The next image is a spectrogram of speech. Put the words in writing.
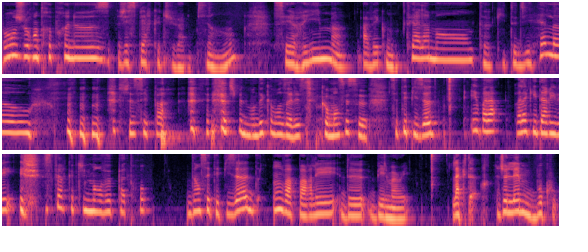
Bonjour entrepreneuse, j'espère que tu vas bien. C'est Rim avec mon thé à la menthe qui te dit hello. je sais pas, je me demandais comment allait commencer ce, cet épisode. Et voilà, voilà qui est arrivé. J'espère que tu ne m'en veux pas trop. Dans cet épisode, on va parler de Bill Murray, l'acteur. Je l'aime beaucoup.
